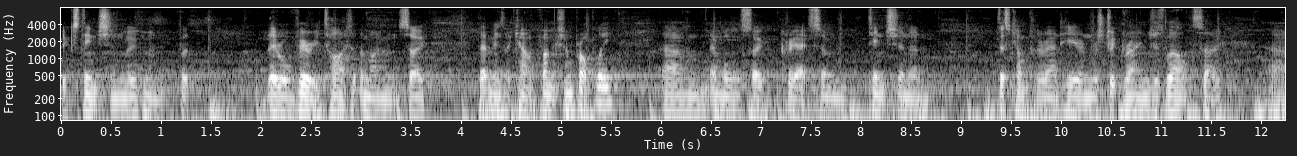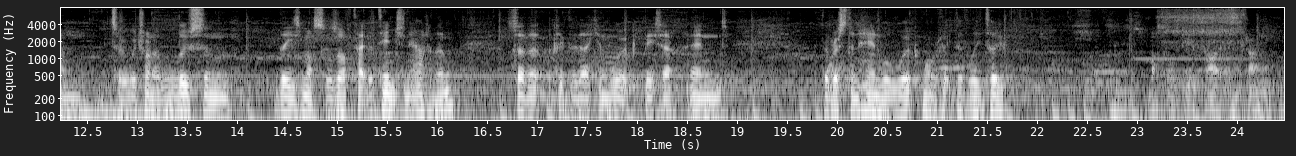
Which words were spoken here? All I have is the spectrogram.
extension movement. But they're all very tight at the moment, so that means they can't function properly, um, and will also create some tension and discomfort around here and restrict range as well. So, um, so we're trying to loosen these muscles off, take the tension out of them, so that effectively they can work better, and the wrist and hand will work more effectively too. Muscles get tight in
